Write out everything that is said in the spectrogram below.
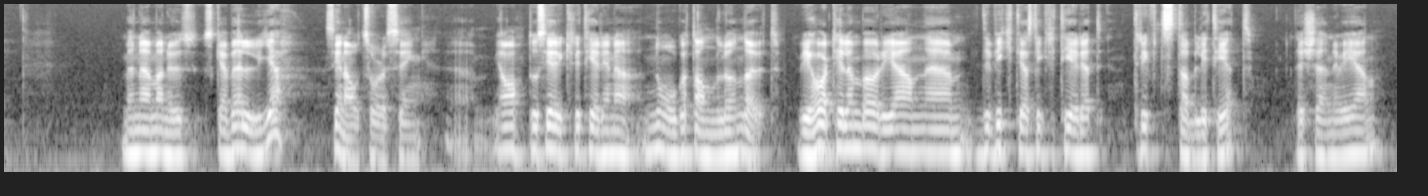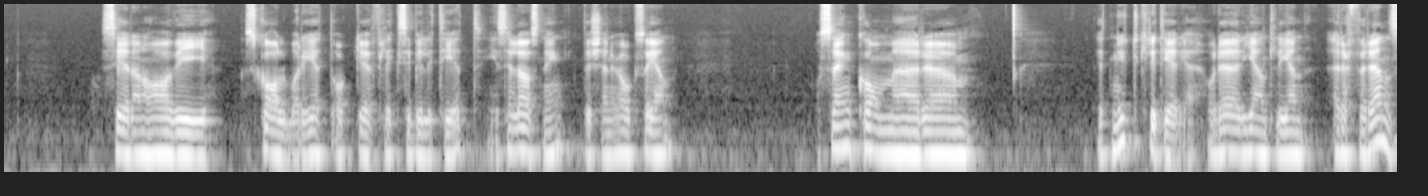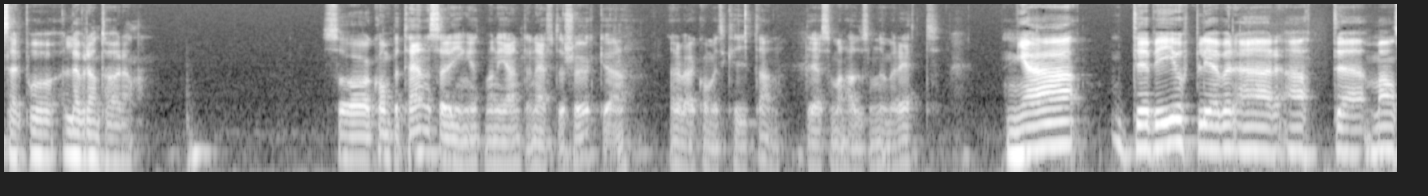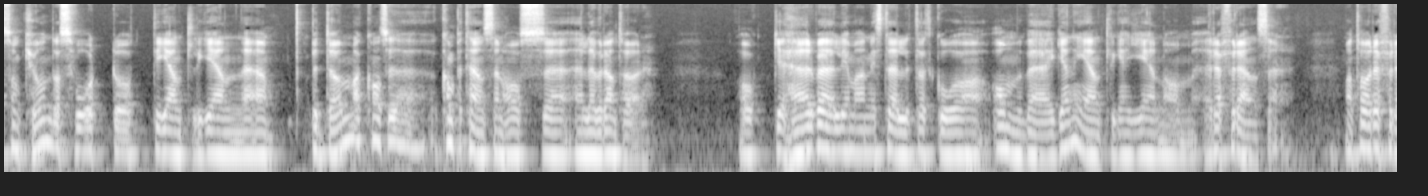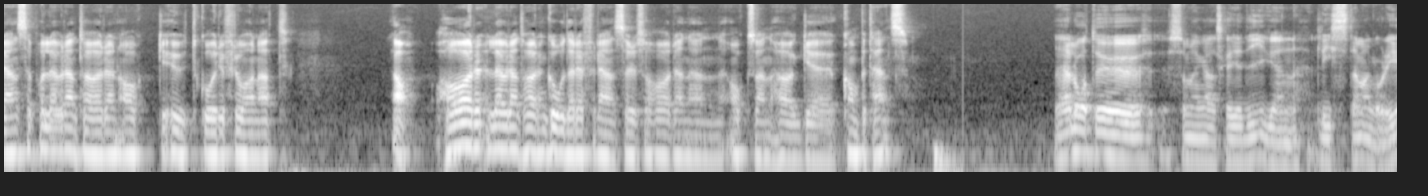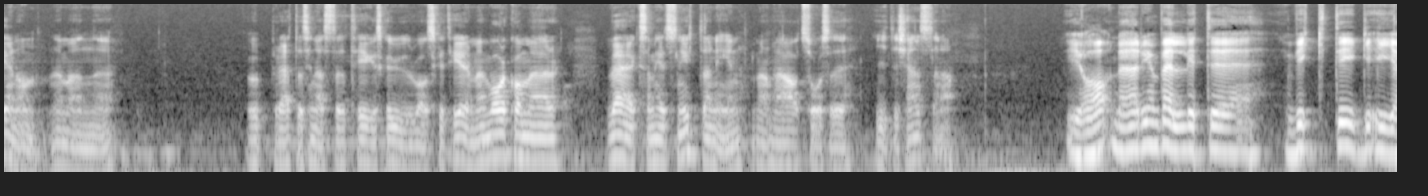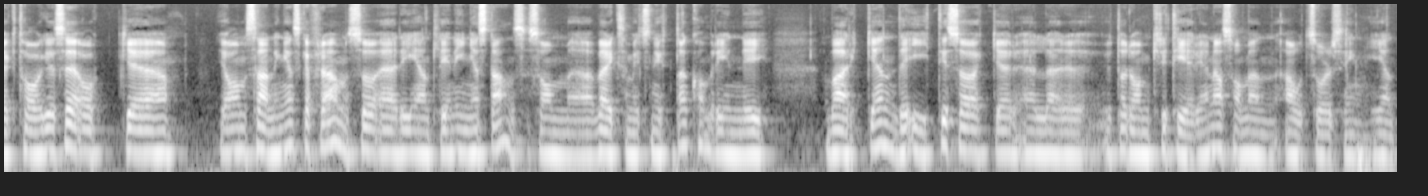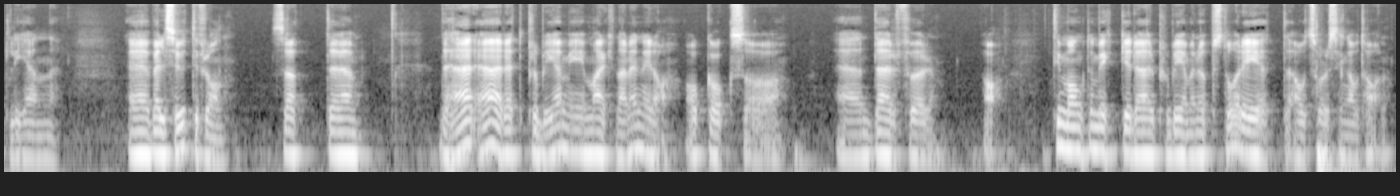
Men när man nu ska välja sin outsourcing Ehm, ja, då ser kriterierna något annorlunda ut. Vi har till en början ehm, det viktigaste kriteriet driftstabilitet. Det känner vi igen. Sedan har vi skalbarhet och eh, flexibilitet i sin lösning. Det känner vi också igen. Och sen kommer ehm, ett nytt kriterie och det är egentligen referenser på leverantören. Så kompetens är inget man egentligen eftersöker? När det väl kommer till kritan? Det som man hade som nummer ett? Ja, det vi upplever är att eh, man som kund har svårt att egentligen eh, bedöma kompetensen hos eh, en leverantör. Och här väljer man istället att gå omvägen egentligen genom referenser. Man tar referenser på leverantören och utgår ifrån att ja, har leverantören goda referenser så har den en, också en hög eh, kompetens. Det här låter ju som en ganska gedigen lista man går igenom när man eh, upprättar sina strategiska urvalskriterier. Men var kommer verksamhetsnyttan in med de här outsourcade IT-tjänsterna? Ja, det här är ju en väldigt eh, viktig iakttagelse och eh, Ja, om sanningen ska fram så är det egentligen ingenstans som eh, verksamhetsnyttan kommer in i varken det IT söker eller eh, utav de kriterierna som en outsourcing egentligen eh, väljs utifrån. Så att eh, det här är ett problem i marknaden idag och också eh, därför ja, till mångt och mycket där problemen uppstår i ett outsourcingavtal.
